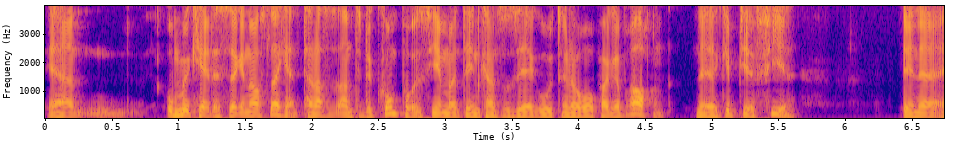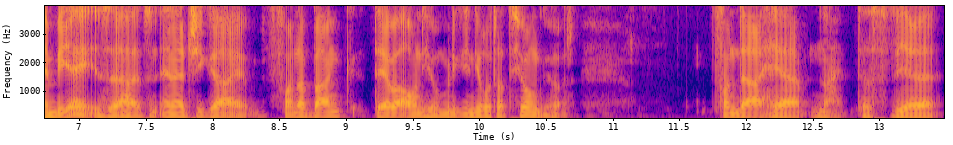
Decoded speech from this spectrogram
Ja, umgekehrt ist ja genau das gleiche. Thanasis Antetokounmpo ist jemand, den kannst du sehr gut in Europa gebrauchen. Ne, er gibt dir viel. In der NBA ist er halt so ein Energy Guy von der Bank, der aber auch nicht unbedingt in die Rotation gehört. Von daher, nein, das wäre,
